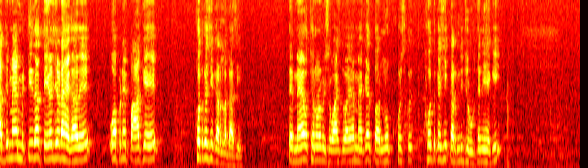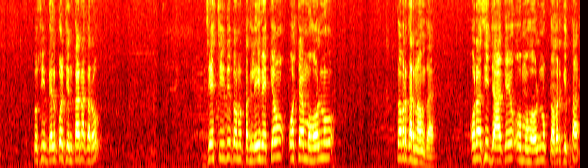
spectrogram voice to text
ਅੱਜ ਮੈਂ ਮਿੱਟੀ ਦਾ ਤੇਲ ਜਿਹੜਾ ਹੈਗਾ ਵੇ, ਉਹ ਆਪਣੇ ਪਾ ਕੇ ਖੁਦਕਸ਼ੀ ਕਰਨ ਲੱਗਾ ਸੀ। ਤੇ ਮੈਂ ਉੱਥੇ ਉਹਨਾਂ ਨੂੰ ਵਿਸ਼ਵਾਸ ਦਿਵਾਇਆ। ਮੈਂ ਕਿਹਾ, ਤੁਹਾਨੂੰ ਖੁਸ਼- ਖੁਦਕਸ਼ੀ ਕਰਨ ਦੀ ਜ਼ਰੂਰਤ ਨਹੀਂ ਹੈਗੀ। ਤੁਸੀਂ ਬਿਲਕੁਲ ਚਿੰਤਾ ਨਾ ਕਰੋ। ਜਿਸ ਚੀਜ਼ ਦੀ ਤੁਹਾਨੂੰ ਤਕਲੀਫ ਹੈ, ਕਿਉਂ? ਉਸ ਟਾਈਮ ਮਾਹੌਲ ਨੂੰ ਕਵਰ ਕਰਨਾ ਹੁੰਦਾ ਹੈ। ਔਰ ਅਸੀਂ ਜਾ ਕੇ ਉਹ ਮਾਹੌਲ ਨੂੰ ਕਵਰ ਕੀਤਾ।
